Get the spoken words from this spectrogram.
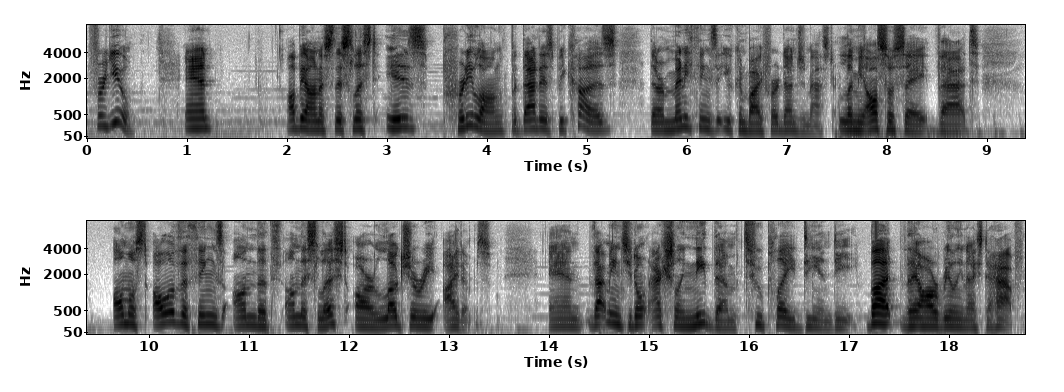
for you. And I'll be honest, this list is pretty long, but that is because there are many things that you can buy for a dungeon master. Let me also say that almost all of the things on the on this list are luxury items. And that means you don't actually need them to play D&D, but they are really nice to have.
